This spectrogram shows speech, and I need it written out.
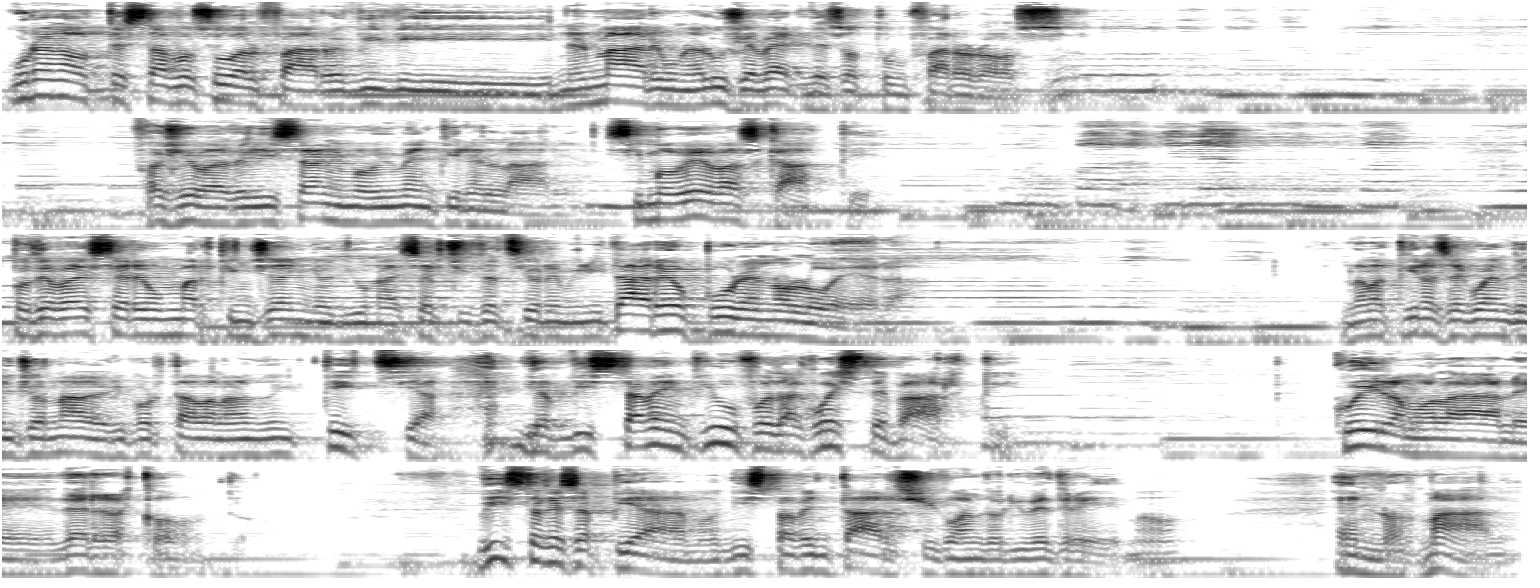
Una notte stavo su al faro e vidi nel mare una luce verde sotto un faro rosso. Faceva degli strani movimenti nell'aria, si muoveva a scatti. Poteva essere un marchingegno di una esercitazione militare oppure non lo era. La mattina seguente il giornale riportava la notizia di avvistamenti UFO da queste parti. Qui la morale del racconto. Visto che sappiamo di spaventarci quando li vedremo, è normale.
